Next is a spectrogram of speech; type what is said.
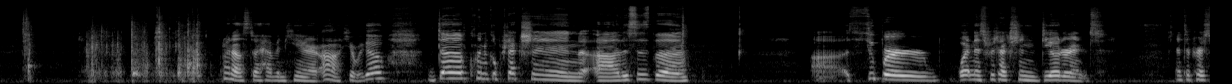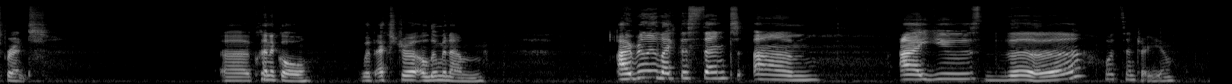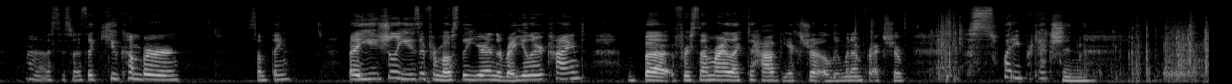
What else do I have in here? Ah, here we go. Dove Clinical Protection. Uh, this is the uh, Super Wetness Protection Deodorant Antiperspirant. Uh, clinical with extra aluminum. I really like this scent. Um, I use the, what scent are you? I don't know, it's this one. It's like cucumber something. But I usually use it for most of the year in the regular kind. But for summer, I like to have the extra aluminum for extra sweaty protection.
